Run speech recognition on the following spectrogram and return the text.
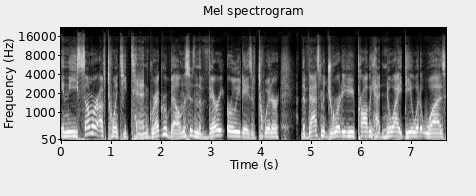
in the summer of 2010, Greg Wrubell, and this is in the very early days of Twitter, the vast majority of you probably had no idea what it was.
